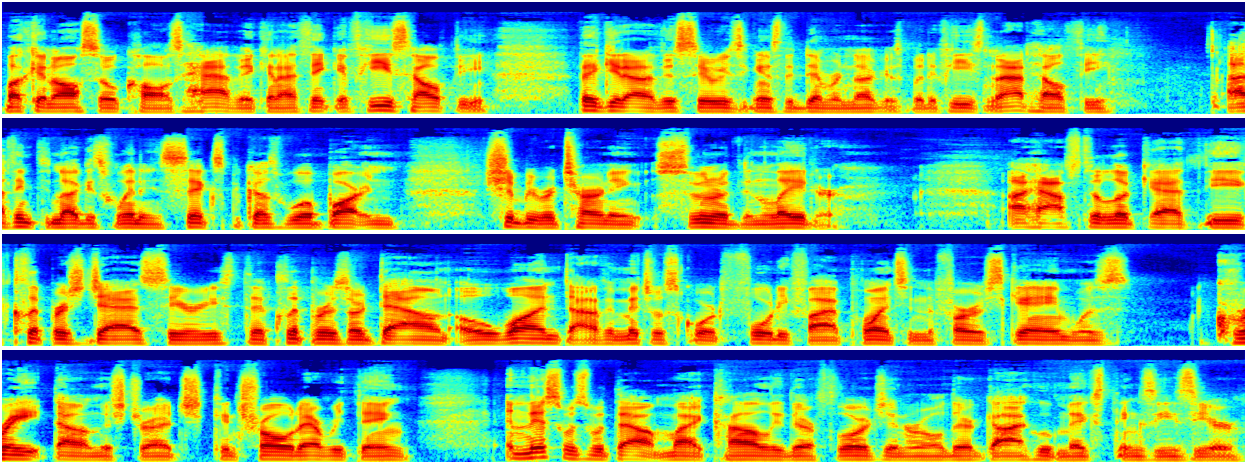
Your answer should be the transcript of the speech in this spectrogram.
but can also cause havoc. And I think if he's healthy, they get out of this series against the Denver Nuggets. But if he's not healthy, I think the Nuggets win in six because Will Barton should be returning sooner than later. I have to look at the Clippers Jazz series. The Clippers are down 0-1. Donovan Mitchell scored 45 points in the first game, was great down the stretch, controlled everything. And this was without Mike Conley, their floor general, their guy who makes things easier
